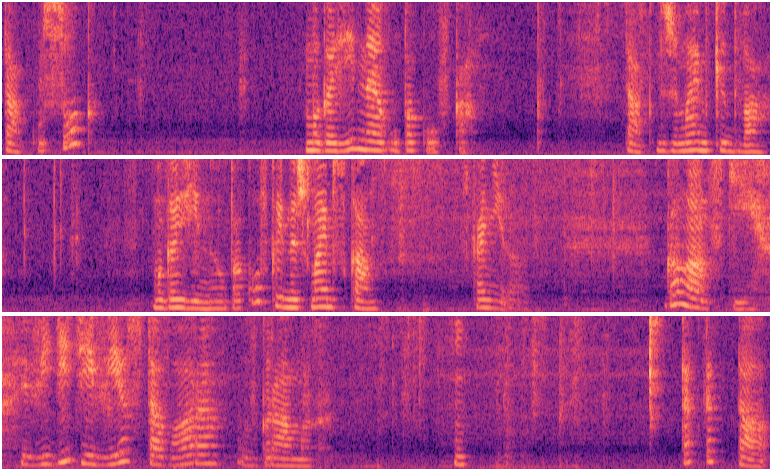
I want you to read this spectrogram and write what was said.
Так, кусок магазинная упаковка. Так, нажимаем Q2. Магазинная упаковка и нажимаем скан. Сканировать. Голландский. Введите вес товара в граммах. Так, так, так.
